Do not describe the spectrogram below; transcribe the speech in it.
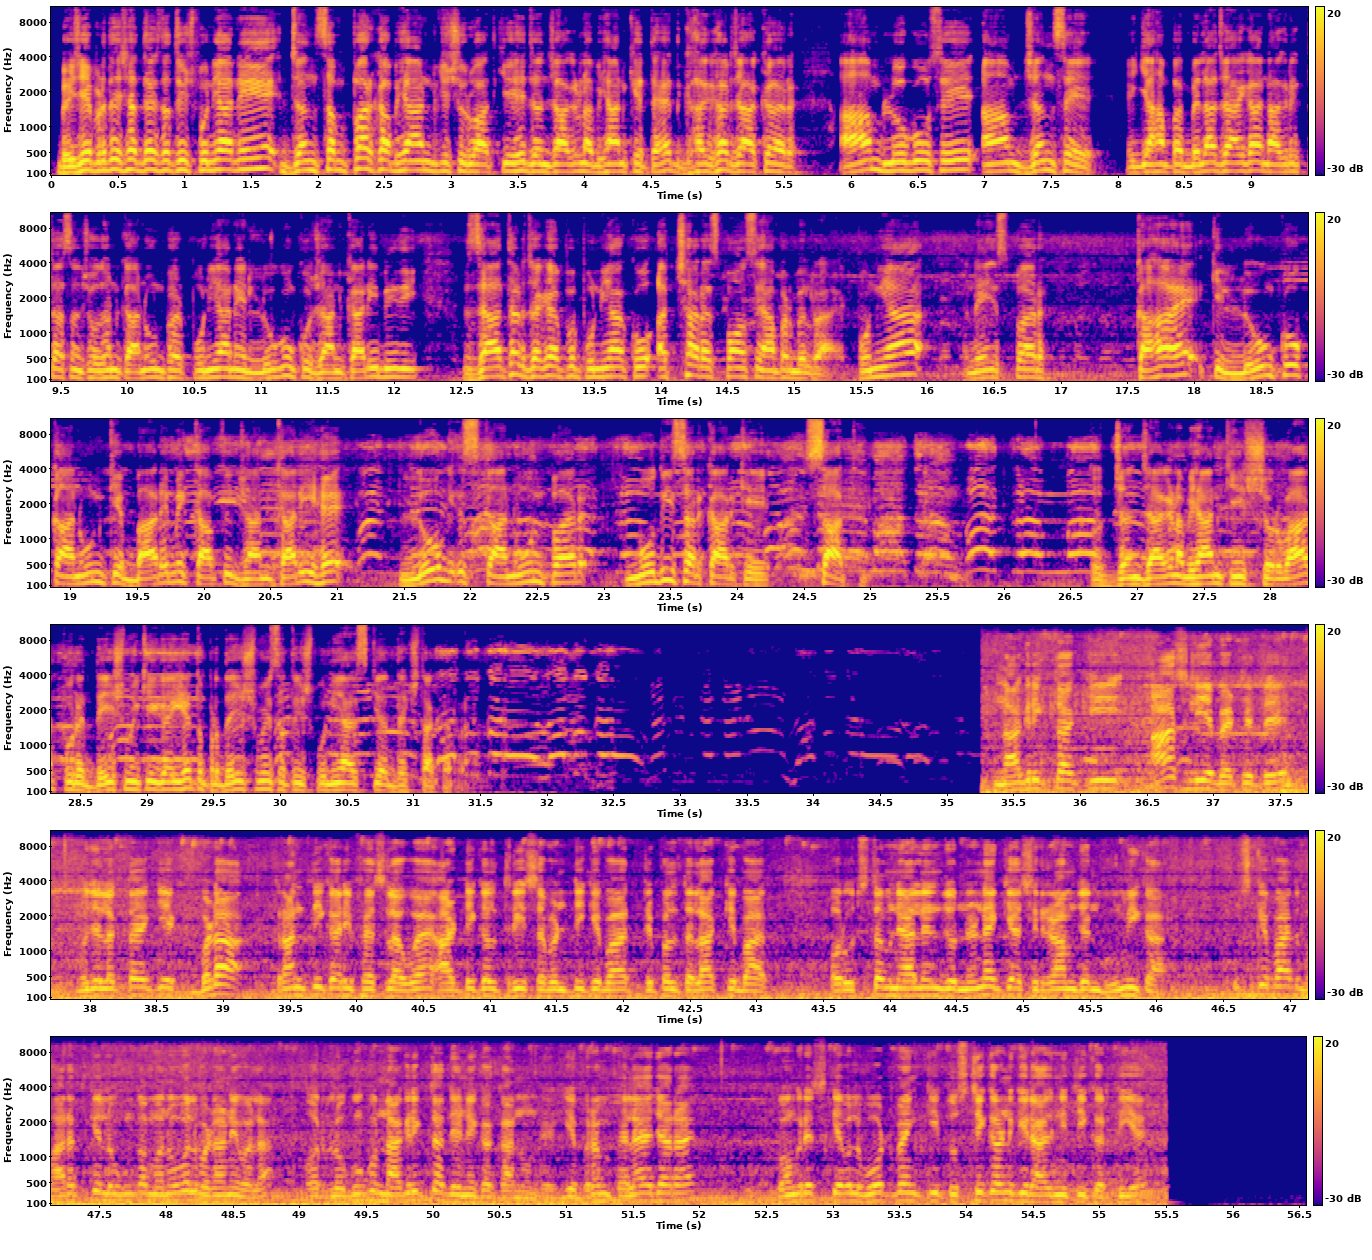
BJP प्रदेश अध्यक्ष सतीश पुनिया ने जनसंपर्क अभियान की शुरुआत की है। जन जागरण अभियान के तहत घर घर जाकर आम लोगों से, आम जन से यहाँ पर मिला जाएगा। नागरिकता संशोधन कानून पर पुनिया ने लोगों को जानकारी भी दी। ज़्यादातर जगह पर पुनिया को अच्छा रिस्पांस यहाँ पर मिल रहा है। पुनिया ने इस पर कहा है कि लोगों को कानून के बारे में काफ़ी जानकारी है। लोग इस कानून पर मोदी सरकार के साथ हैं। तो जन जागरण अभियान की शुरुआत पूरे देश में की गई है तो प्रदेश में सतीश पुनिया इसकी अध्यक्षता कर रहे हैं। नागरिकता की आस लिए बैठे थे। मुझे लगता है कि एक बड़ा क्रांतिकारी फैसला हुआ है। आर्टिकल 370 के बाद, ट्रिपल तलाक के बाद और उच्चतम न्यायालय ने जो निर्णय किया श्री राम जन्मभूमि का, उसके बाद भारत के लोगों का मनोबल बढ़ाने वाला और लोगों को नागरिकता देने का कानून है। ये भ्रम फैलाया जा रहा है। कांग्रेस केवल वोट बैंक की तुष्टिकरण की राजनीति करती है।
